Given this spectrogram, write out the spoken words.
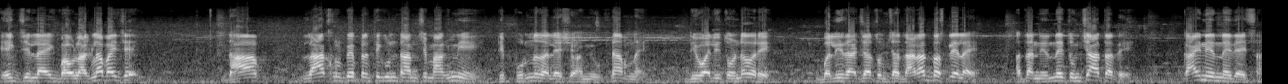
एक जिल्हा एक भाव लागला पाहिजे. दहा लाख रुपये प्रतिगुंठ आमची मागणी आहे ती पूर्ण झाल्याशिवाय आम्ही उठणार नाही. दिवाळी तोंडावर आहे. बलिराजा तुमच्या दारात बसलेला आहे. आता निर्णय तुमच्या हातात आहे. काय निर्णय द्यायचा?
